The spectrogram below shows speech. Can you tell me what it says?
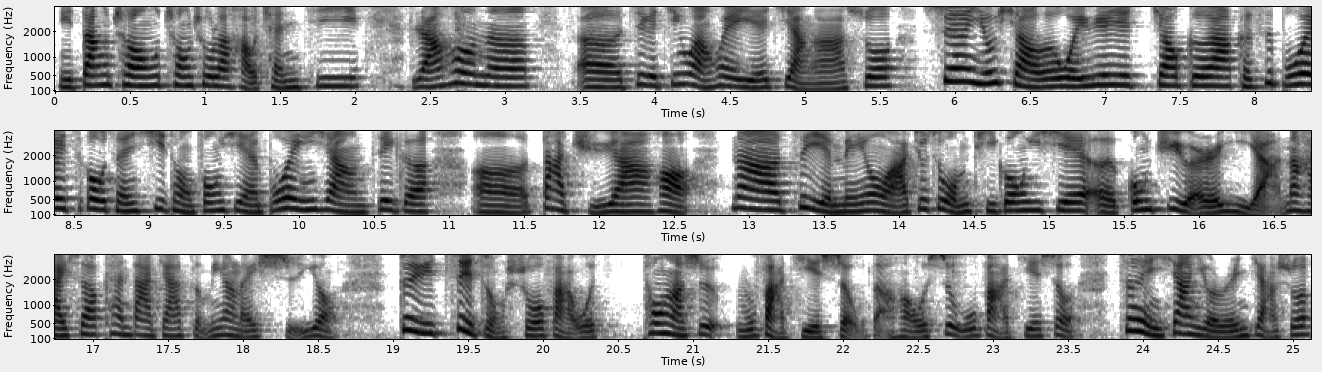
你当冲冲出了好成绩，然后呢，呃，这个金晚会也讲啊，说虽然有小额违约交割啊，可是不会构成系统风险，不会影响这个呃大局啊，哈，那这也没有啊，就是我们提供一些呃工具而已啊，那还是要看大家怎么样来使用。对于这种说法，我通常是无法接受的哈，我是无法接受。这很像有人讲说，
